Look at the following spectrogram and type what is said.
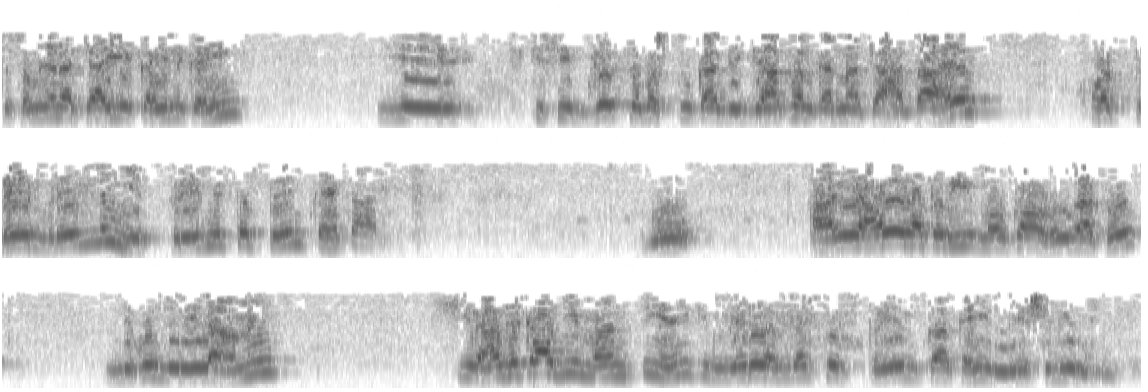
तो समझना चाहिए कहीं न कहीं, ये किसी व्यक्त वस्तु का विज्ञापन करना चाहता है और प्रेम प्रेम नहीं है, प्रेमी तो प्रेम कहता है। वो आगे आएगा कभी मौका होगा तो निकुंज लीला में श्री राधिका जी मानती हैं कि मेरे अंदर तो प्रेम का कहीं लेश भी नहीं है।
